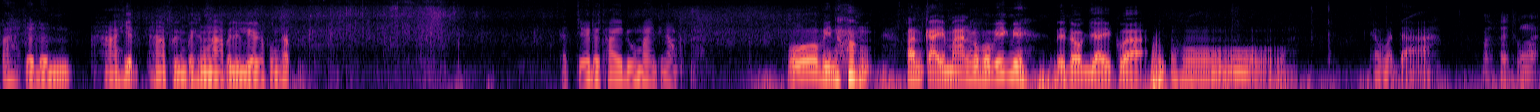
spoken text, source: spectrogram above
ไปเดี๋ยวเดินหาเห็ดหาพึ่งไปข้างหน้าไปเรื่อยๆครับผมครับถ้าเจอเดี๋ยวถ่ายดูใหม่พี่น้อง โอ้พี่น้องพันไก่หมันกับผมอีกนี่ได้ดอกใหญ่กว่า โอ้โหธรรมดามาใส่ถุงอะ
